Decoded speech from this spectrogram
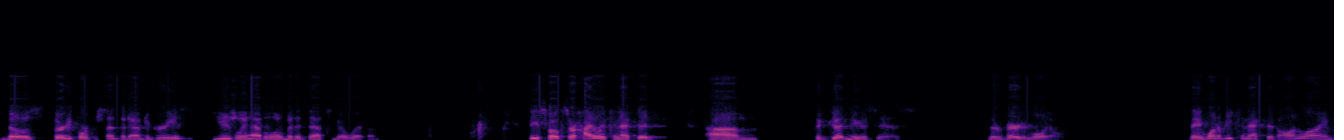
Those 34% that have degrees usually have a little bit of debt to go with them. These folks are highly connected. Um, the good news is they're very loyal. They want to be connected online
